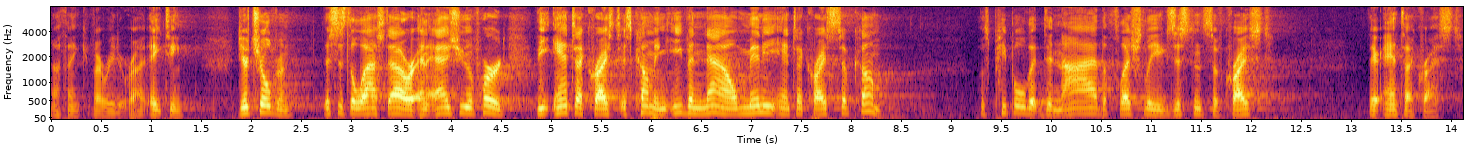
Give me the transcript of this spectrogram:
I think, if I read it right. 18. Dear children, this is the last hour, and as you have heard, the Antichrist is coming. Even now, many Antichrists have come. Those people that deny the fleshly existence of Christ, they're Antichrist.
